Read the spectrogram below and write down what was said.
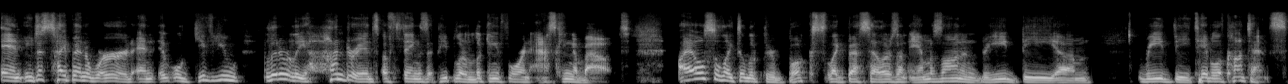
and you just type in a word and it will give you literally hundreds of things that people are looking for and asking about. I also like to look through books like bestsellers on amazon and read the um, read the table of contents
